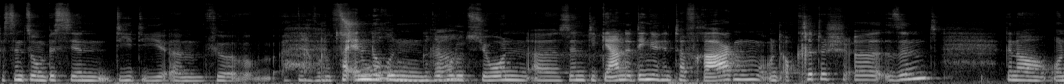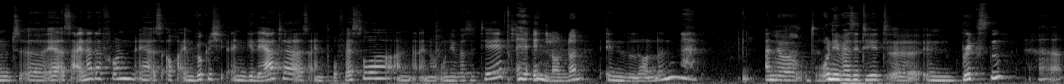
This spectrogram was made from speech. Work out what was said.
Das sind so ein bisschen die, die ähm, für äh, Revolution, Veränderungen, ja. Revolutionen äh, sind, die gerne Dinge hinterfragen und auch kritisch äh, sind. Genau, und äh, er ist einer davon. Er ist auch ein wirklich ein Gelehrter, er ist ein Professor an einer Universität In London. in London, an der Universität äh, in Brixton. Ja.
